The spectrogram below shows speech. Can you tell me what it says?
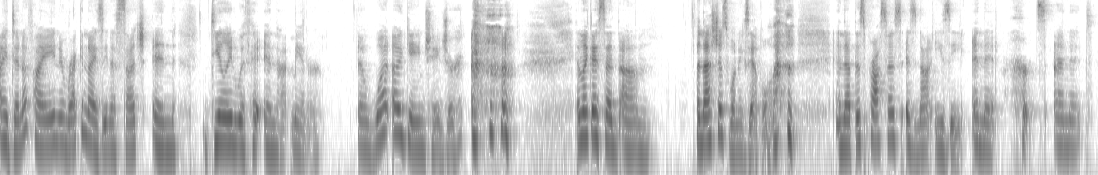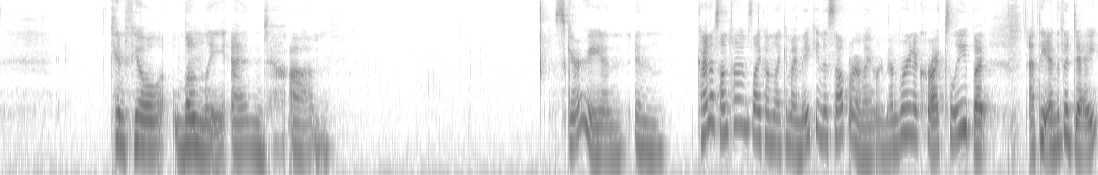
identifying and recognizing as such and dealing with it in that manner. And what a game changer. and like I said, um, and that's just one example. and that this process is not easy and it hurts and it can feel lonely and um, scary and, and kind of sometimes like I'm like, am I making this up or am I remembering it correctly? But at the end of the day,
